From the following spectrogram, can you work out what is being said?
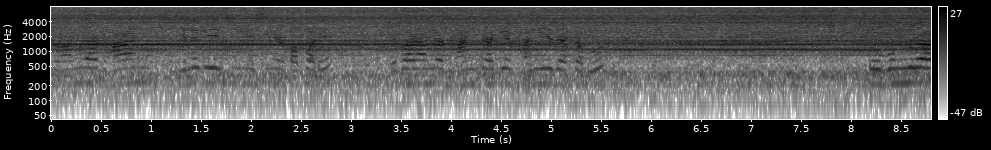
তো আমরা ধান ফেলে দিয়েছি মেশিনের কপারে। এবার আমরা ধানটাকে ভাঙিয়ে দেখাবো। তো বন্ধুরা,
